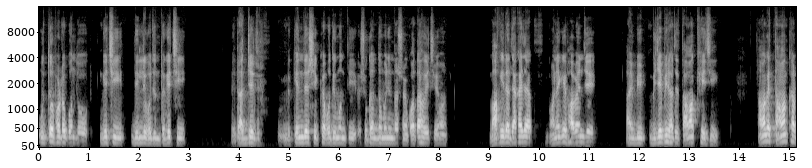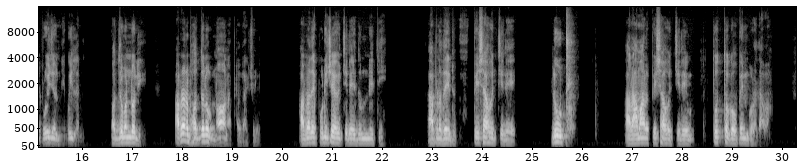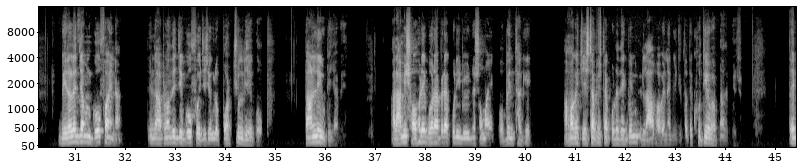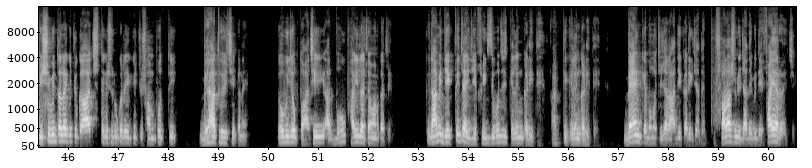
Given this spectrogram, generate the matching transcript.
উত্তর ফটক পর্যন্ত গেছি, দিল্লি পর্যন্ত গেছি। রাজ্যের কেন্দ্রের শিক্ষা প্রতিমন্ত্রী সুকান্ত মজুমদার সঙ্গে কথা হয়েছে, আমার বাকিটা দেখা যাক। অনেকে ভাবেন যে, আমি বিজেপির হাতে তামাক খেয়েছি। আমাকে তামাক খাওয়ার প্রয়োজন নেই, বুঝলেন? ভদ্রমণ্ডলী। আপনারা ভদ্রলোক নন আপনারা অ্যাকচুয়ালি আপনাদের পরিচয় হচ্ছে রে দুর্নীতি। আপনাদের পেশা হচ্ছে রে লুট। আর আমার পেশা হচ্ছে রে তথ্যকে ওপেন করে দেওয়া। বিড়ালের যেমন গোফ হয় না, তেমনি আপনাদের যে গোফ হয়েছে সেগুলো পটচুল দিয়ে গোফ। টানলেই উঠে যাবে। আর আমি শহরে ঘোরাফেরা করি, বিভিন্ন সময় ওপেন থাকে। আমাকে চেষ্টা ফেষ্টা করে দেখবেন, লাভ হবে না কিছু, তাতে ক্ষতি হবে আপনাদের কিছু। তাই বিশ্ববিদ্যালয়ে কিছু গাছ থেকে শুরু করে কিছু সম্পত্তি বেহাত হয়েছে এখানে। অভিযোগ তো আছেই, আর বহু ফাইল আছে আমার কাছে। কিন্তু আমি দেখতে চাই যে ফিক্সড ডিপোজিট কেলেঙ্কারিতে, আর্থিক কেলেঙ্কারিতে, ব্যাংক এবং হচ্ছে যারা আধিকারিক যাদের, সরাসরি যাদের বিরুদ্ধে এফআইআর হয়েছে,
